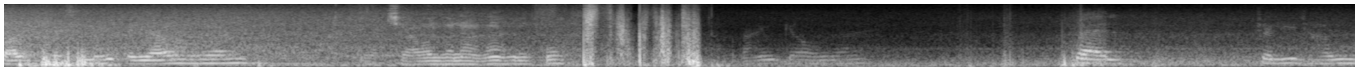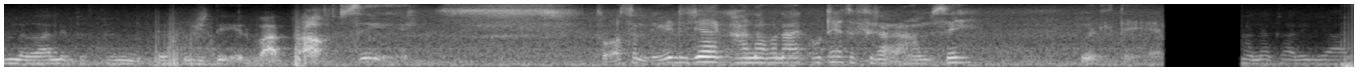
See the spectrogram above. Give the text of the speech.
दाल सामान तैयार हो गया है। चावल बनाना है हमको। टाइम क्या हो रहा है। कल चलिए झाड़ू लगा ले तो मिलते कुछ देर बाद आपसे थोड़ा सा लेट जाए, खाना बना के उठे तो फिर आराम से मिलते हैं। खाना खा डेढ़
